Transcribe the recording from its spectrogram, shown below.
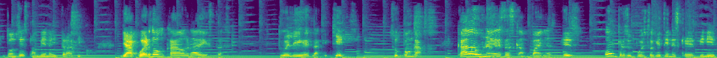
Entonces también hay tráfico. De acuerdo con cada una de estas, tú eliges la que quieres. Supongamos, cada una de estas campañas es un presupuesto que tienes que definir.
